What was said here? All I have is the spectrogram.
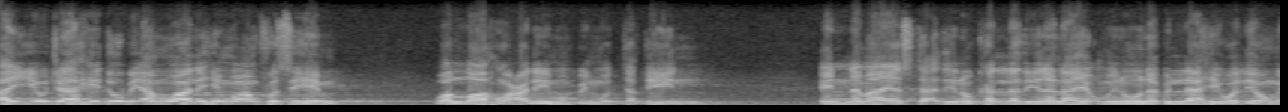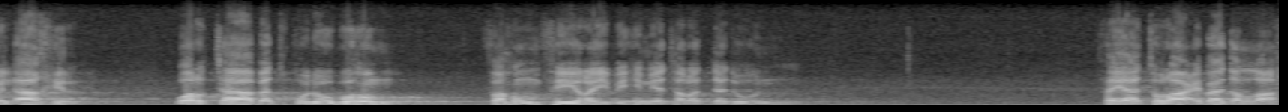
أن يجاهدوا بأموالهم وأنفسهم. والله عليم بالمتقين. إنما يستأذنك الذين لا يؤمنون بالله واليوم الآخر. وارتابت قلوبهم فهم في ريبهم يترددون. فيا ترى عباد الله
